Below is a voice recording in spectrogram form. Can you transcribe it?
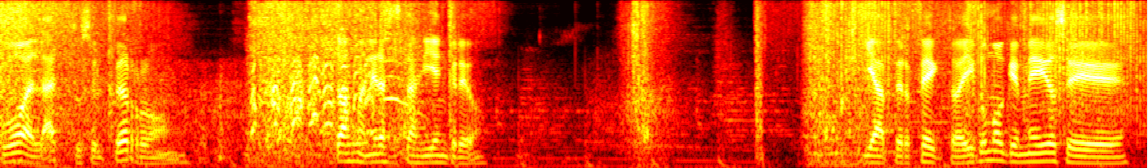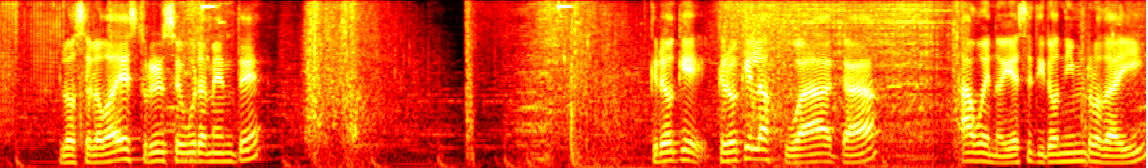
jugó al Actus el perro. De todas maneras estás bien, creo. Ya, perfecto. Ahí como que medio se... Lo, se lo va a destruir seguramente. Creo que, creo que la jugada acá... Ah, bueno, ya se tiró Nimrod ahí.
